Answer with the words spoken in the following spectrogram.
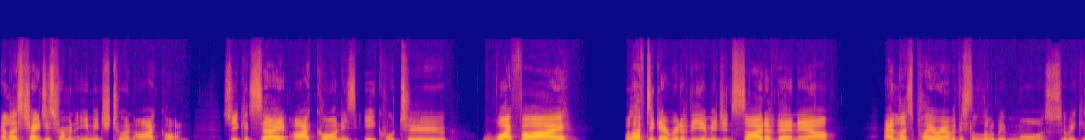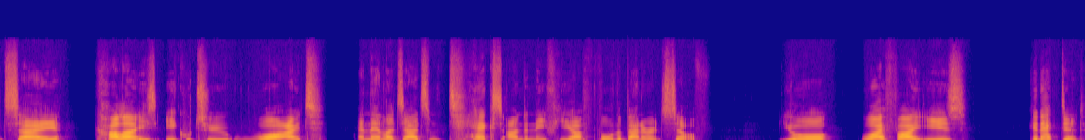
And let's change this from an image to an icon. So you could say icon is equal to Wi-Fi. We'll have to get rid of the image inside of there now. And let's play around with this a little bit more. So we could say color is equal to white. And then let's add some text underneath here for the banner itself. Your Wi-Fi is connected.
